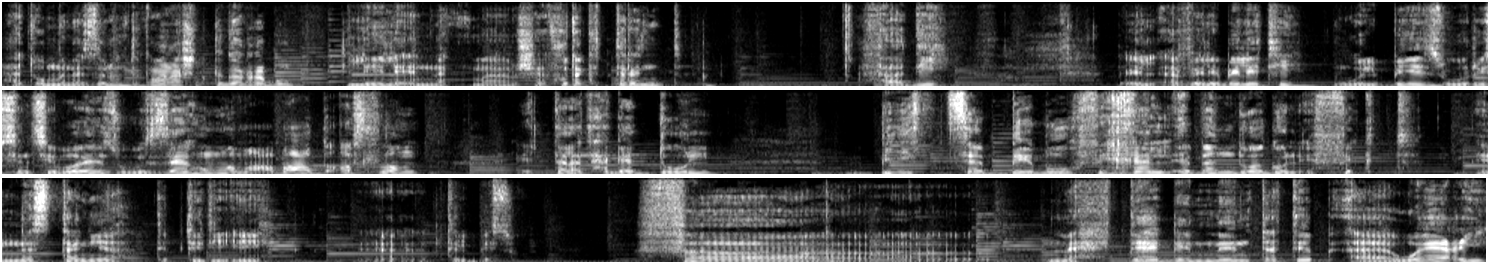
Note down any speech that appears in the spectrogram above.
هتقوم منزله أنت كمان عشان تجربه. ليه؟ لأنك ما مش هيفوتك الترند فدي ال availability وال bias وال recency bias وإزاي هم مع بعض أصلا الثلاث حاجات دول بيتسببوا في خلق bandwagon effect الناس تانية تبتدي إيه؟ تلبسه. ف محتاج إن أنت تبقى واعي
